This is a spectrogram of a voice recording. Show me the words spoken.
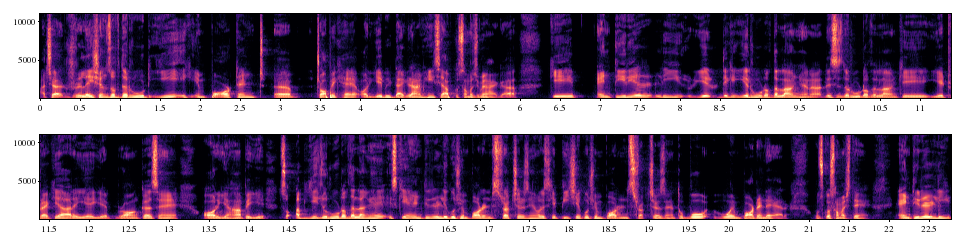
अच्छा रिलेशंस ऑफ़ द रूट ये एक इंपॉर्टेंट टॉपिक है और ये भी डायग्राम ही से आपको समझ में आएगा कि एंटीरियरली ये देखिए ये रूट ऑफ़ द लंग है ना this is the root of the lung कि ये ट्रैकिया आ रही है ये ब्रोंकस हैं और यहाँ पे ये। सो so, अब ये जो रूट ऑफ़ द लंग है इसके एंटीरियरली कुछ इंपॉर्टेंट स्ट्रक्चर्स हैं और इसके पीछे कुछ इंपॉर्टेंट स्ट्रक्चर्स हैं। तो वो वो इंपॉर्टेंट है यार उसको समझते हैं। एंटीरियरली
